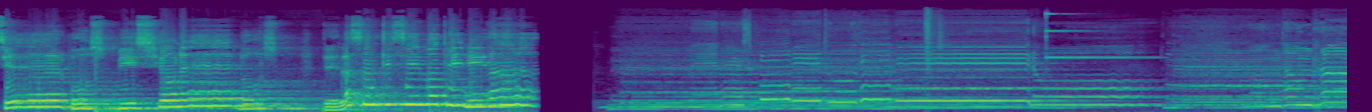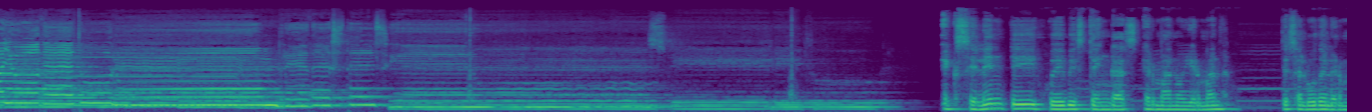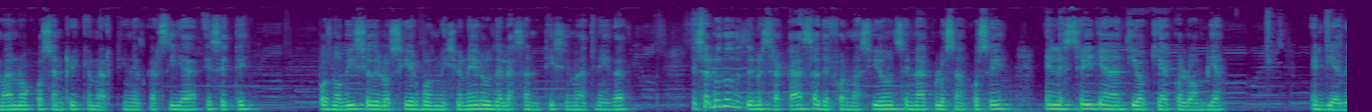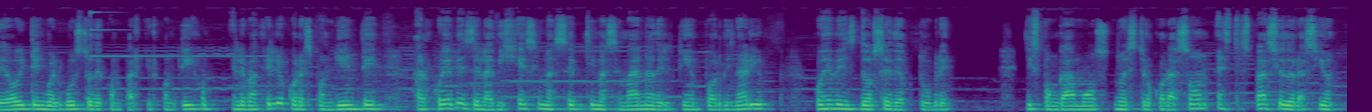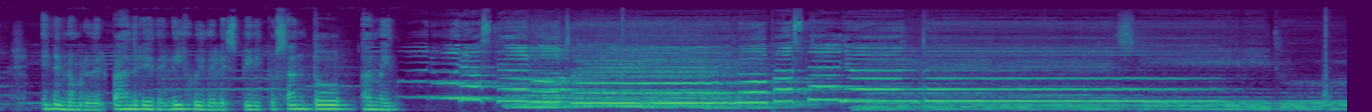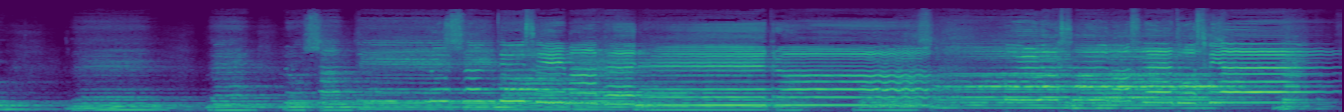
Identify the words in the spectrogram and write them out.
siervos misioneros de la Santísima Trinidad. Ven Espíritu Divino, manda un rayo de tu nombre desde el cielo. Excelente jueves tengas, hermano y hermana. Te saluda el hermano José Enrique Martínez García, ST, posnovicio de los siervos misioneros de la Santísima Trinidad. Te saludo desde nuestra casa de formación Cenáculo San José en la Estrella Antioquia, Colombia. El día de hoy tengo el gusto de compartir contigo el Evangelio correspondiente al jueves de la vigésima séptima semana del tiempo ordinario, jueves 12 de octubre. Dispongamos nuestro corazón a este espacio de oración, en el nombre del Padre, del Hijo y del Espíritu Santo. Amén.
